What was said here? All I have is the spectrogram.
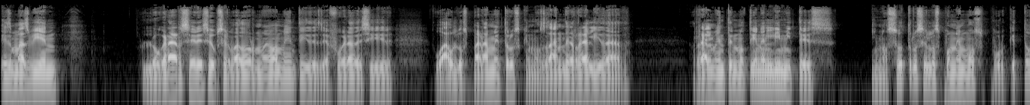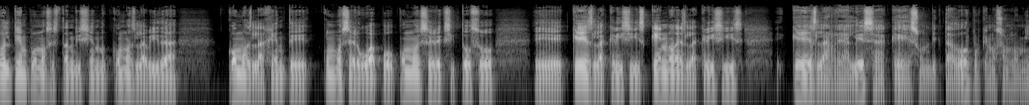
es más bien lograr ser ese observador nuevamente y desde afuera decir, wow, los parámetros que nos dan de realidad realmente no tienen límites y nosotros se los ponemos porque todo el tiempo nos están diciendo cómo es la vida, cómo es la gente, cómo es ser guapo, cómo es ser exitoso, eh, qué es la crisis, qué no es la crisis, qué es la realeza, qué es un dictador, porque no son lo mismo.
